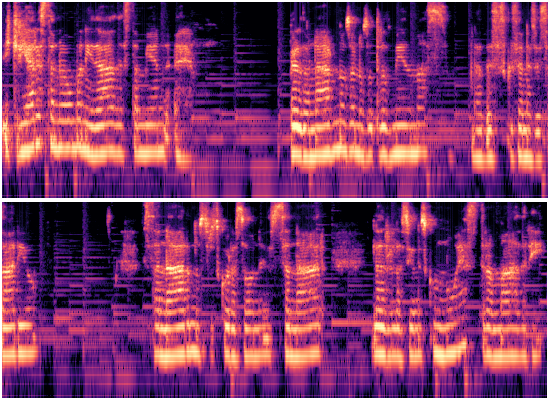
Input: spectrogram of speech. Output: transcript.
Y criar esta nueva humanidad es también eh, perdonarnos a nosotras mismas las veces que sea necesario, sanar nuestros corazones, sanar las relaciones con nuestra madre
